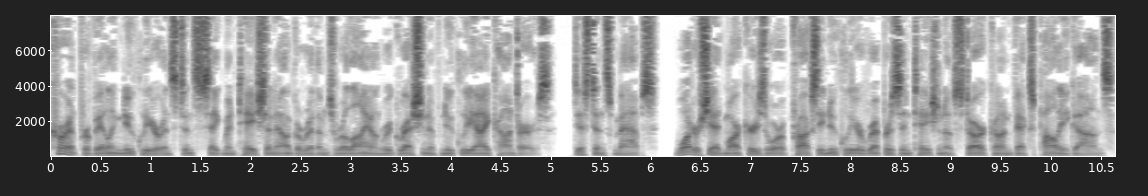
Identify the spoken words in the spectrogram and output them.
Current prevailing nuclear instance segmentation algorithms rely on regression of nuclei contours, distance maps, watershed markers or a proxy nuclear representation of star convex polygons.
